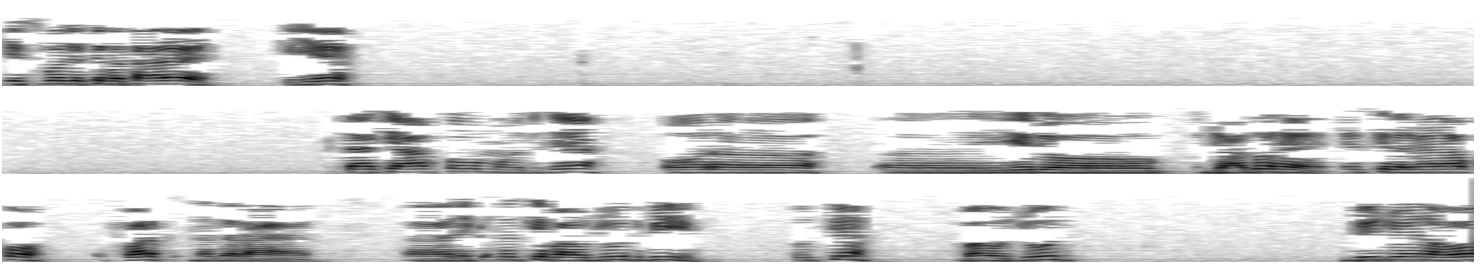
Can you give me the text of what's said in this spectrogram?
اس وجہ سے بتا رہے ہیں کہ یہ تاکہ آپ کو معجزے اور یہ جو جادو ہے، اس کے درمیان آپ کو فرق نظر آیا ہے۔ لیکن اس کے باوجود بھی، اس کے باوجود بھی جو ہے نا وہ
